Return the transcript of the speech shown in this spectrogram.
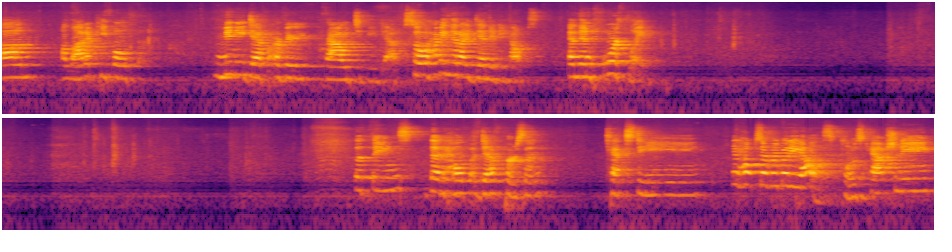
um, a lot of people, many deaf are very proud to be deaf. So having that identity helps. And then fourthly, the things that help a deaf person, texting, it helps everybody else. Closed captioning,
